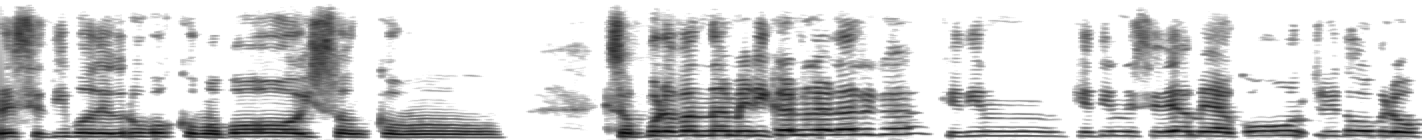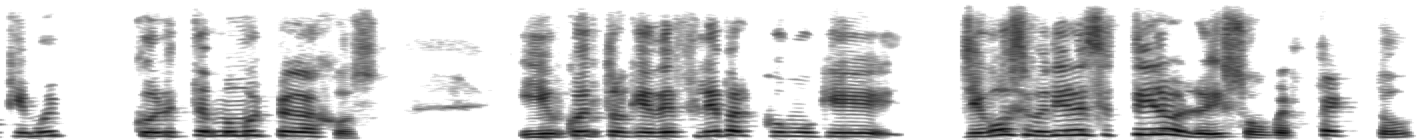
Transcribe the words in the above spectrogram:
ese tipo de grupos como Poison, como que son puras bandas americanas a la larga, que tienen, que tienen esa idea media contra y todo, pero que muy, con este tema muy pegajoso. Y encuentro que Def Leppard como que llegó, se metió en ese estilo, lo hizo perfecto,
